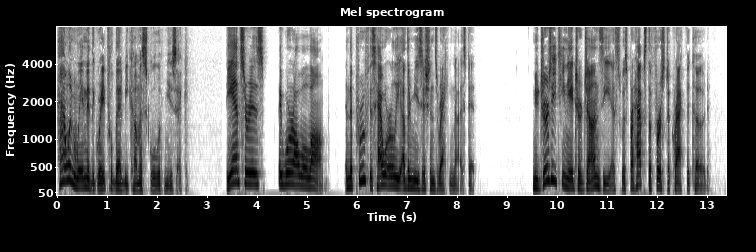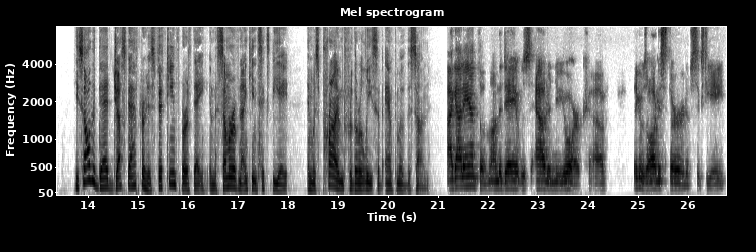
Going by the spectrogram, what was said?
How and when did the Grateful Dead become a school of music? The answer is they were all along, and the proof is how early other musicians recognized it. New Jersey teenager John Zias was perhaps the first to crack the code. He saw the dead just after his 15th birthday in the summer of 1968 and was primed for the release of Anthem of the Sun. I got Anthem on the day it was out in New York. Uh, I think it was August 3rd of 68.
